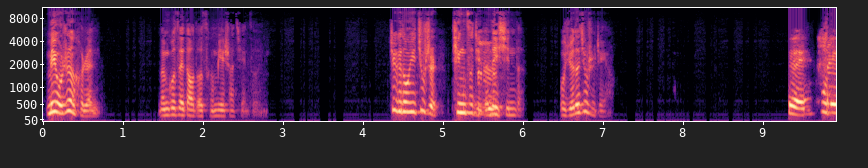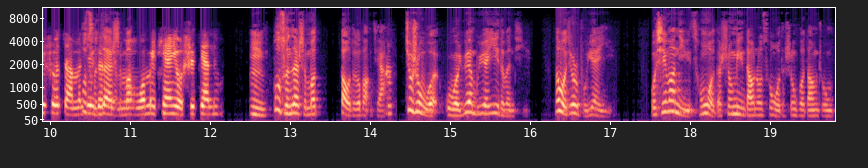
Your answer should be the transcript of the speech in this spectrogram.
没有任何人能够在道德层面上谴责你。这个东西就是听自己的内心的，我觉得就是这样。对，所以说咱们不存在什么我每天有时间的，嗯，不存在什么道德绑架，就是我我愿不愿意的问题。那我就是不愿意。我希望你从我的生命当中，从我的生活当中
